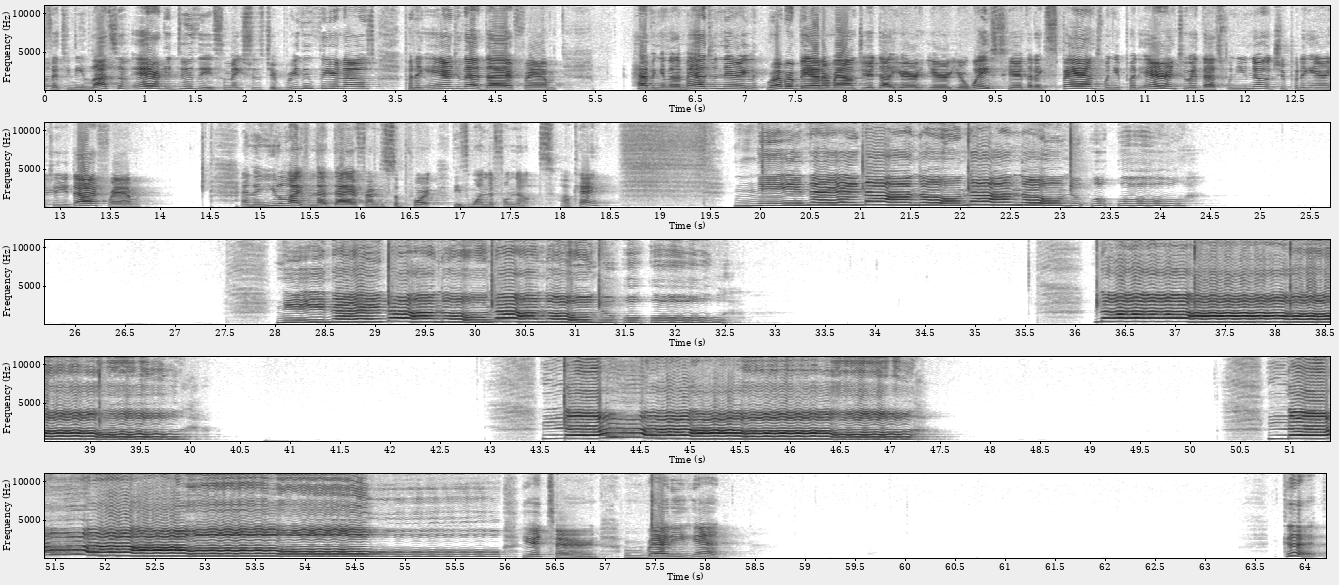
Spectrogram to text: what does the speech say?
that you need lots of air to do these, so make sure that you're breathing through your nose, putting air into that diaphragm, having an imaginary rubber band around your, your, your, your waist here that expands when you put air into it. That's when you know that you're putting air into your diaphragm. And then utilizing that diaphragm to support these wonderful notes, okay? Ni ne na no na no nu u u. Ni ne na no na no nu. No. Again. Good.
